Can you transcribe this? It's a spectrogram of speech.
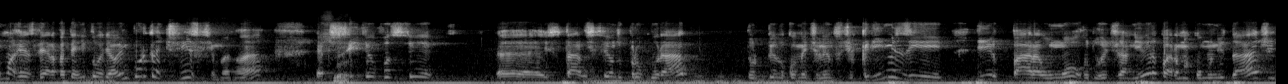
uma reserva territorial importantíssima, não é? É possível você é, estar sendo procurado por, pelo cometimento de crimes e ir para o morro do Rio de Janeiro, para uma comunidade,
